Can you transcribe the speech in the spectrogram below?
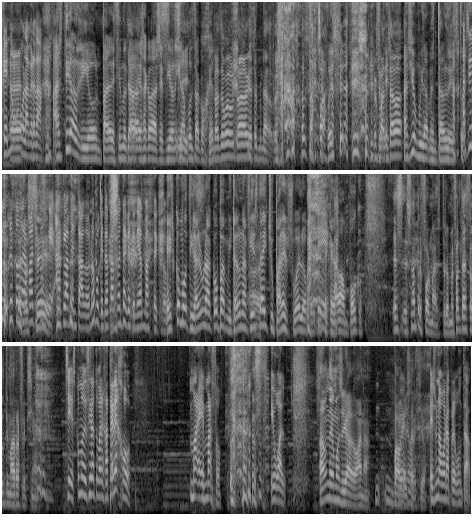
¿Que no Eh, o la verdad? Has tirado el guion para diciendo que Ya- habías acabado la sección y Sí. la has vuelto a coger. No, tengo- no la había terminado. Me faltaba. Pues, Me faltaba- Ha sido muy lamentable esto. Ha sido un gesto dramático sé. que has lamentado, ¿no? Porque te has dado cuenta que tenías más texto. Es como tirar una copa en mitad de una fiesta y chupar el suelo porque Sí. te quedaba un poco. Es, es una performance, pero me falta esta última reflexión. Sí, es como decir a tu pareja, te dejo. Ma- en marzo. Igual. ¿A dónde hemos llegado, Ana? Pablo y Bueno, Sergio. Es una buena pregunta.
